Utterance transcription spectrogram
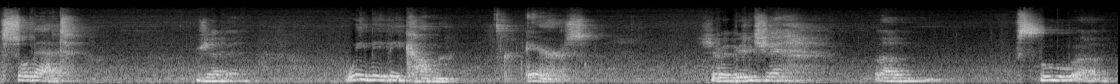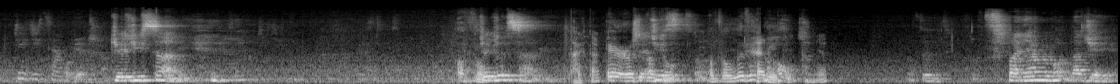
So that Żeby, we may become heirs żeby byliśmy um, współ um, Dziedzicami. dziedzicami. of the Dziedzicami. Tak, tak. heirs of the, of the living hope Heritage, nie? Nadzieję,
